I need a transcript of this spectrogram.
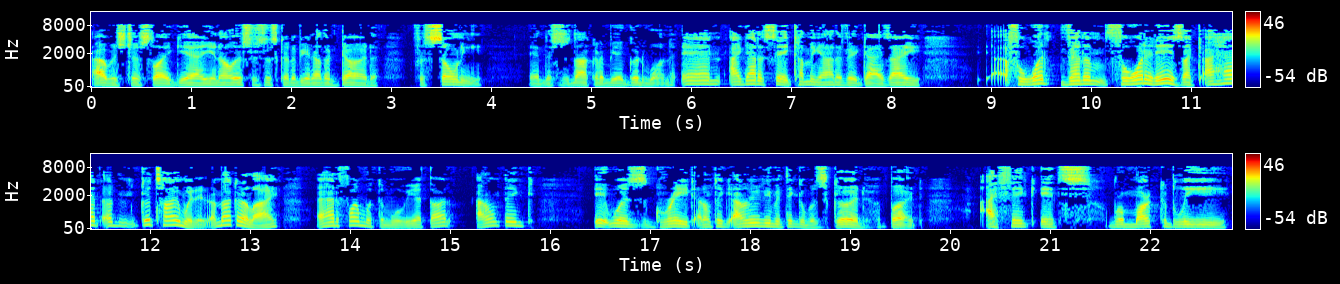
I was just like, yeah, you know, this is just going to be another dud for Sony, and this is not going to be a good one. And I gotta say, coming out of it, guys, I for what Venom for what it is, like I had a good time with it. I'm not gonna lie, I had fun with the movie. I thought I don't think it was great. I don't think I don't even think it was good, but I think it's remarkably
